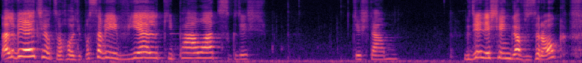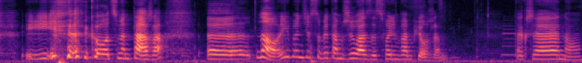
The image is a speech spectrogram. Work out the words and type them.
Ale wiecie o co chodzi. Postawię jej wielki pałac gdzieś... Gdzieś tam. Gdzie nie sięga wzrok i koło cmentarza. E, No i będzie sobie tam żyła ze swoim wampiorzem. Także no.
